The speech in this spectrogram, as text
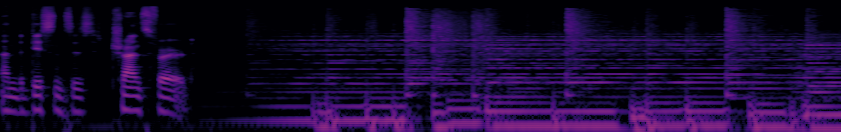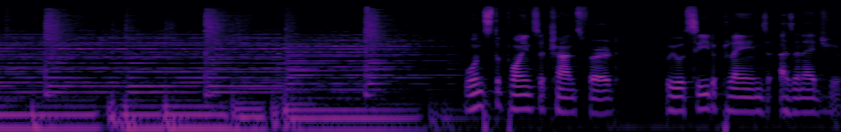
and the distances transferred. Once the points are transferred, we will see the planes as an edge view.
